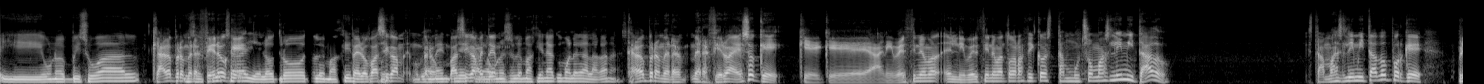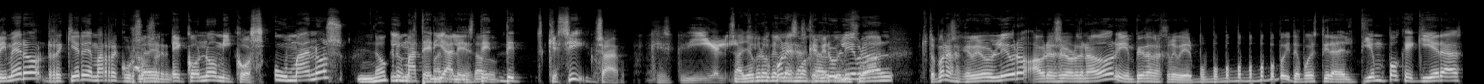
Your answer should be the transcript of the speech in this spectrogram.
Y uno es visual. Claro, pero me refiero que. Y el otro te lo imaginas. Pero Pues, básicamente- pero obviamente, básicamente- cada uno se lo imagina como le da la gana. Claro, pero me refiero a eso, que, que- que a nivel cinema, el nivel cinematográfico está mucho más limitado. Está más limitado porque, primero, requiere de más recursos ver. económicos, humanos No y que materiales. De, limitado. de- que sí, o sea, que, y el- O sea, y yo tú creo te que pones a escribir un libro, tú te pones a escribir un libro, abres el ordenador y empiezas a escribir pu, pu, pu, y te puedes tirar el tiempo que quieras,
